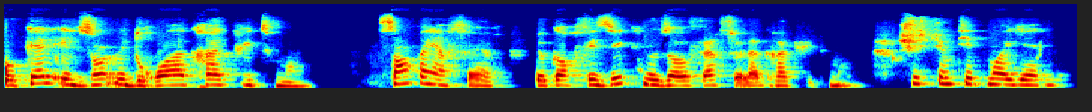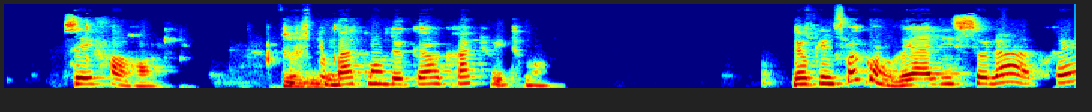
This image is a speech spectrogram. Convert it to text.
auxquels ils ont eu droit gratuitement, sans rien faire. Le corps physique nous a offert cela gratuitement. Juste une petite moyenne. C'est effarant. Tous ces battements de cœur gratuitement. Donc une fois qu'on réalise cela, après,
